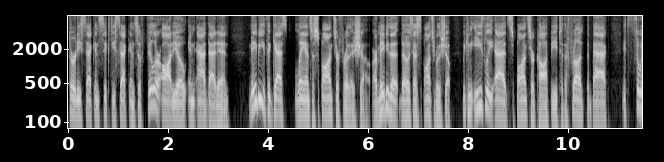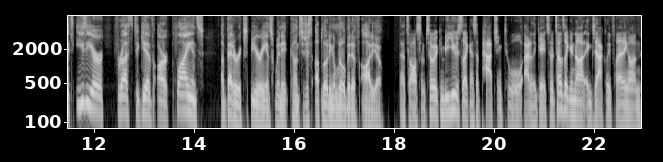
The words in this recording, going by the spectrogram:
30 seconds, 60 seconds of filler audio and add that in. Maybe the guest lands a sponsor for the show, or maybe the, the host has a sponsor for the show. We can easily add sponsor copy to the front, the back. It's so it's easier for us to give our clients a better experience when it comes to just uploading a little bit of audio. That's awesome. So it can be used like as a patching tool out of the gate. So it sounds like you're not exactly planning on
